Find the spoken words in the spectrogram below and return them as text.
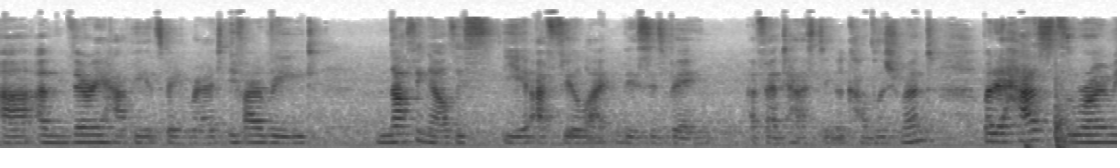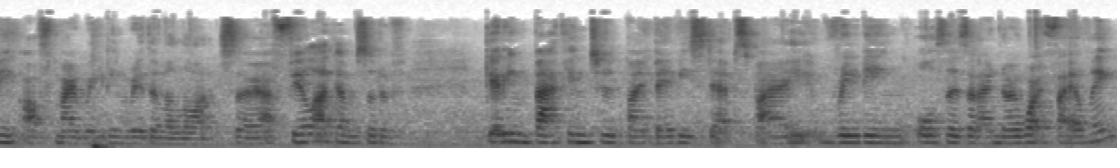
Uh, I'm very happy it's been read. If I read nothing else this year, I feel like this has been a fantastic accomplishment, but it has thrown me off my reading rhythm a lot. So I feel like I'm sort of getting back into my baby steps by reading authors that I know won't fail me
